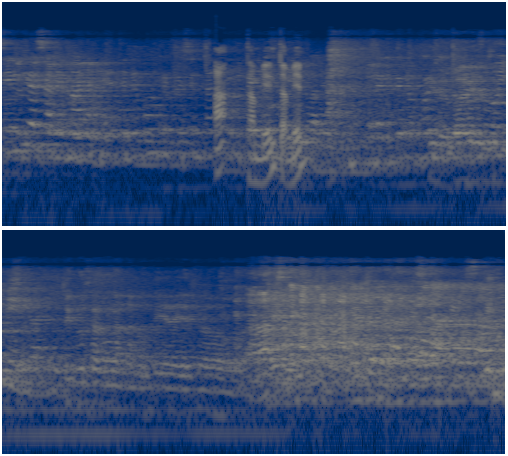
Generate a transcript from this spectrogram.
Silvia es alemana, ¿eh? tenemos representantes. Ah, que también, también. Sí, estoy cruzando con Andalucía y eso.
